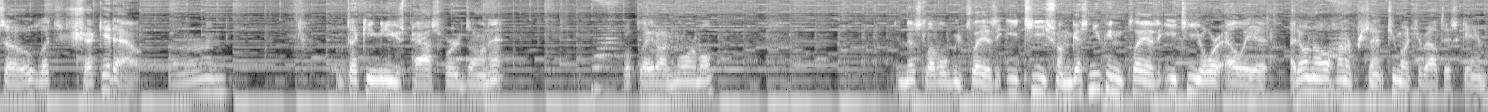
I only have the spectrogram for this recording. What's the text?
So let's check it out. Um, looks like you can use passwords on it. We'll play it on normal. In this level, we play as E.T., so I'm guessing you can play as E.T. or Elliot. I don't know 100% too much about this game.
